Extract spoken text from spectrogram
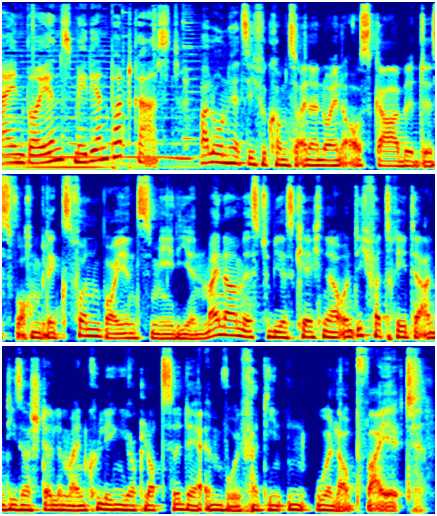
ein Boyens Medien Podcast. Hallo und herzlich willkommen zu einer neuen Ausgabe des Wochenblicks von Boyens Medien. Mein Name ist Tobias Kirchner und ich vertrete an dieser Stelle meinen Kollegen Jörg Lotze, der im wohlverdienten Urlaub weilt.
